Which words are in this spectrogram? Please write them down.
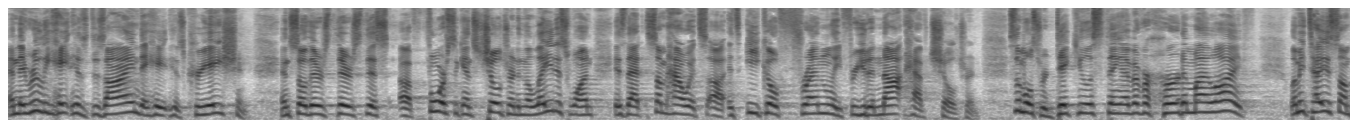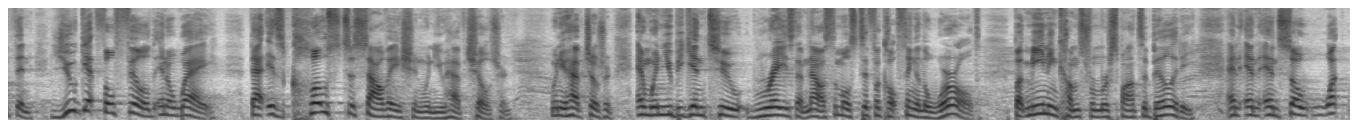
And they really hate his design, they hate his creation. And so there's, there's this uh, force against children. And the latest one is that somehow it's, uh, it's eco friendly for you to not have children. It's the most ridiculous thing I've ever heard in my life. Let me tell you something you get fulfilled in a way that is close to salvation when you have children. When you have children and when you begin to raise them. Now, it's the most difficult thing in the world, but meaning comes from responsibility. And, and, and so, what,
